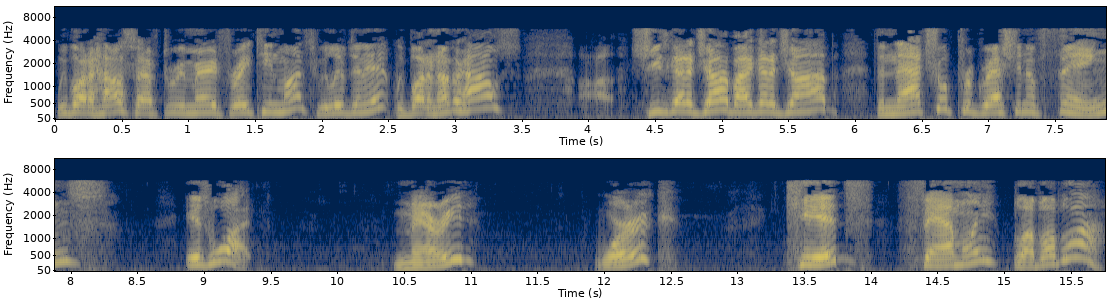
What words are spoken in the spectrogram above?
We bought a house after we married for 18 months. We lived in it. We bought another house. Uh, she's got a job. I got a job. The natural progression of things is what? Married, work, kids, family, blah, blah, blah.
